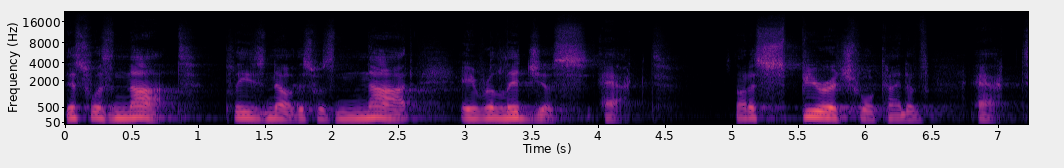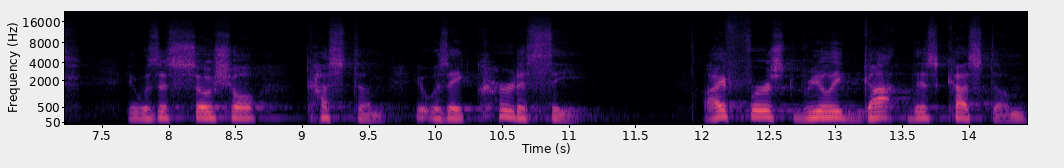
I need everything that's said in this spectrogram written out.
This was not, please know, this was not a religious act. It's not a spiritual kind of act. It was a social custom, it was a courtesy. I first really got this custom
